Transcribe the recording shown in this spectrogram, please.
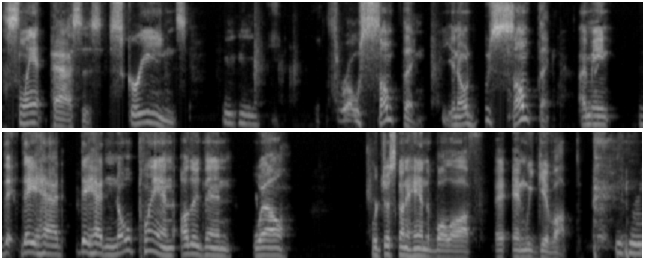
slant passes, screens. Mm-hmm. Throw something you know, do something. I mean, they, they had they had no plan other than well, we're just going to hand the ball off and we give up. mm-hmm.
